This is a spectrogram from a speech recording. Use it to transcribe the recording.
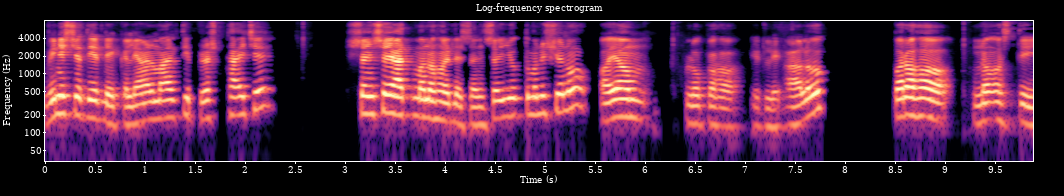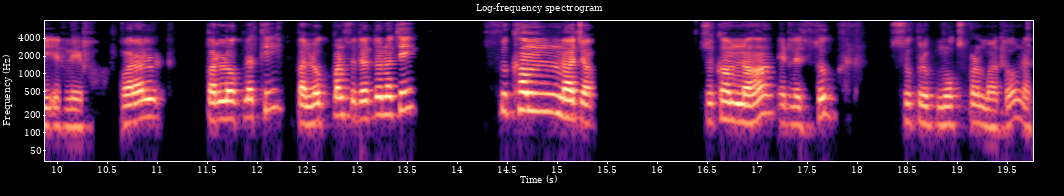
વિનિશ્ચિત એટલે કલ્યાણ માર્ગથી ભ્રષ્ટ થાય છે. સંશયાત્માનો એટલે સંશયયુક્ત મનુષ્યનો, અયમ લોક એટલે આલોક પરહ ન અસ્તિ એટલે પરલ, પરલોક નથી, પરલોક પણ સુધરતો નથી. સુખમ ન ચ સુખમ ન એટલે સુખ, સુખરૂપ મોક્ષ પણ મળતો નથી.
